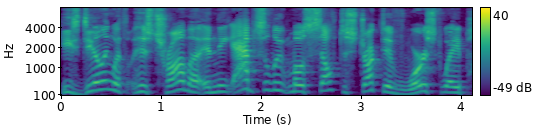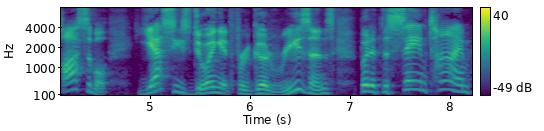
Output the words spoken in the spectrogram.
He's dealing with his trauma in the absolute most self destructive, worst way possible. Yes, he's doing it for good reasons, but at the same time,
